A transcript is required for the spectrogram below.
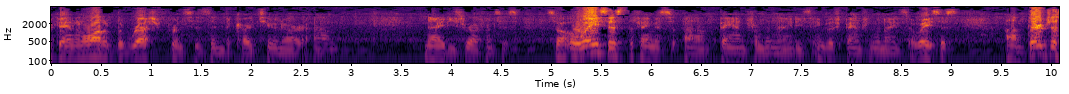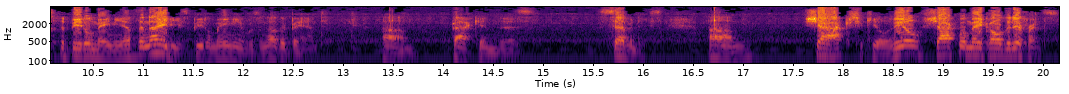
Okay, and a lot of the references in the cartoon are um, 90s references. So Oasis, the famous uh, band from the 90s, English band from the 90s, Oasis, um, they're just the Beatlemania of the 90s. Beatlemania was another band um, back in the 70s. Um, Shaq, Shaquille O'Neal, Shaq will make all the difference.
